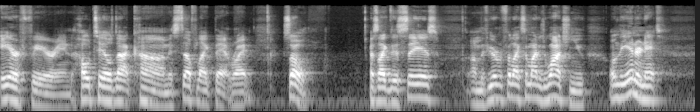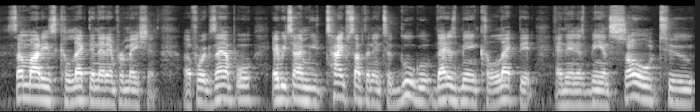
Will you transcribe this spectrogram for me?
airfare and hotels.com and stuff like that, right? So it's like this says, um, if you ever feel like somebody's watching you on the internet, somebody's collecting that information. Uh, for example, every time you type something into Google, that is being collected and then it's being sold to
